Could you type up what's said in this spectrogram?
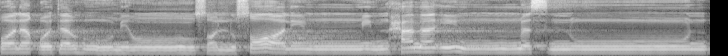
خلقته من صلصال من حمأ مسنون.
